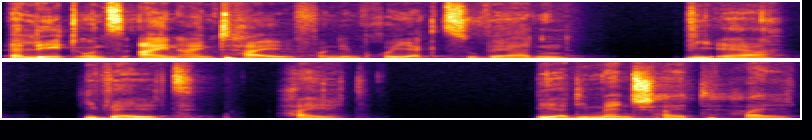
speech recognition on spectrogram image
Er lädt uns ein, ein Teil von dem Projekt zu werden, wie er die Welt heilt, wie er die Menschheit heilt.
